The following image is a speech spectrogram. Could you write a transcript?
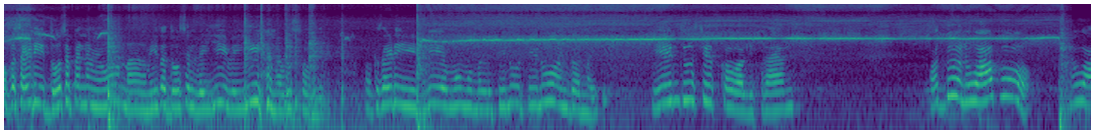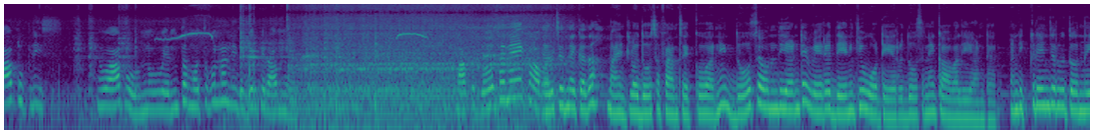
ఒక సైడ్ ఈ దోశ పెన్నమేమో నా మీద దోశలు వెయ్యి వెయ్యి నడుస్తుంది. ఒక సైడ్ ఈ ఇడ్లీ ఏమో మమ్మల్ని తిను తిను అంటున్నాయి. ఏం చూస్ చేసుకోవాలి ఫ్రాన్స్ వద్దు నువ్వు ఆపు. నువ్వు ఆపు ప్లీజ్. నువ్వు ఆపు. నువ్వు ఎంత మొత్తుకున్నా నీ దగ్గరికి రాము మేము మాకు దోశనే కావాలి. తెలిసిందే కదా మా ఇంట్లో దోశ ఫ్యాన్స్ ఎక్కువ అని. దోశ ఉంది అంటే వేరే దేనికి ఓటేయరు దోశనే కావాలి అంటారు. అండ్ ఇక్కడ ఏం జరుగుతుంది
